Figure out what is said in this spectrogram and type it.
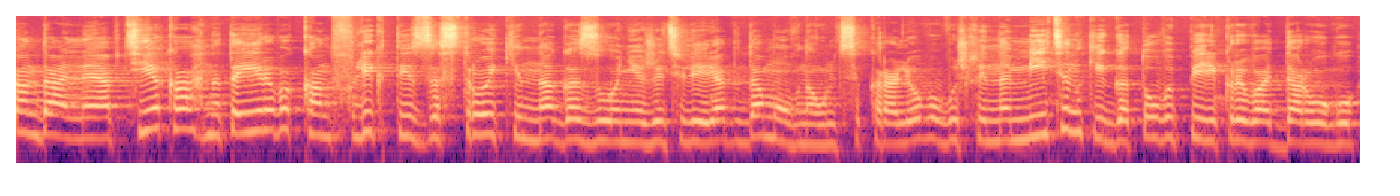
Скандальная аптека. На Таирова конфликт из-за стройки на газоне. Жители ряда домов на улице Королева вышли на митинг и готовы перекрывать дорогу.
